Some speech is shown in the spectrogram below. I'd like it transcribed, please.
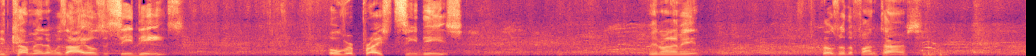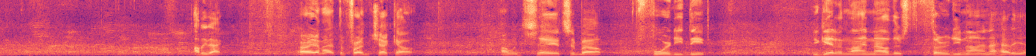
You'd come in, it was aisles of CDs, overpriced CDs. You know what I mean? Those were the fun times. I'll be back. All right, I'm at the front checkout. I would say it's about 40 deep. You get in line now, there's 39 ahead of you.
